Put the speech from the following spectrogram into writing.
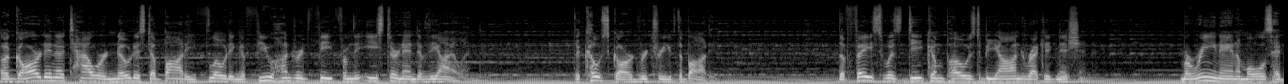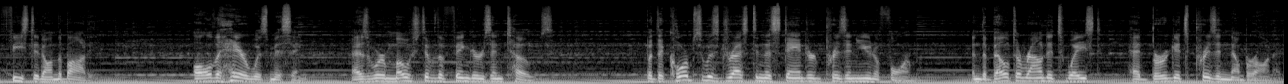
a guard in a tower noticed a body floating a few hundred feet from the eastern end of the island. The Coast Guard retrieved the body. The face was decomposed beyond recognition Marine animals had feasted on the body. All the hair was missing, as were most of the fingers and toes. But the corpse was dressed in the standard prison uniform, and the belt around its waist had Burgett's prison number on it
